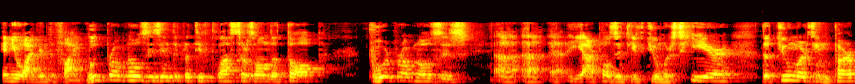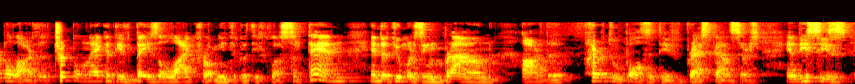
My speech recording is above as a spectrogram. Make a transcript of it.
And you identify good prognosis integrative clusters on the top, poor prognosis uh, uh, ER positive tumors here. The tumors in purple are the triple negative basal-like from integrative cluster 10, and the tumors in brown are the HER2 positive breast cancers. And this is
